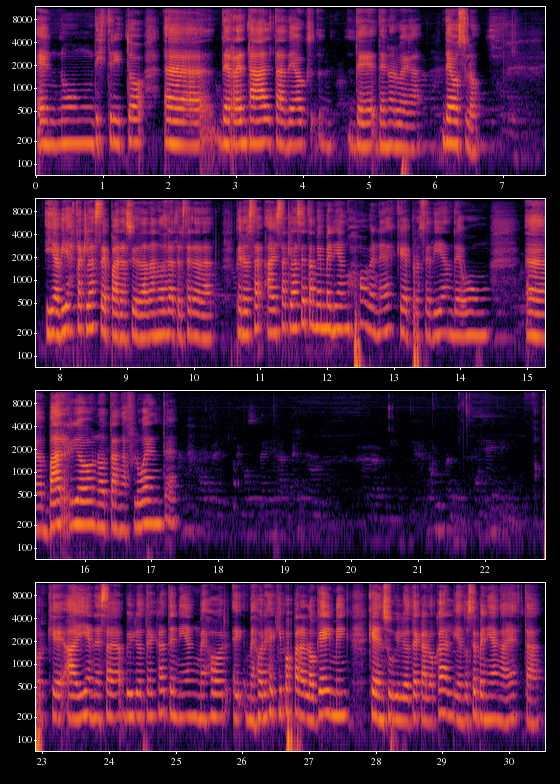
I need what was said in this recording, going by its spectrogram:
en un distrito eh, de renta alta de, de, Noruega, de Oslo. Y había esta clase para ciudadanos de la tercera edad. Pero a esa clase también venían jóvenes que procedían de un eh, barrio no tan afluente porque ahí en esa biblioteca tenían mejor, eh, mejores equipos para los gaming que en su biblioteca local y entonces venían a esta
